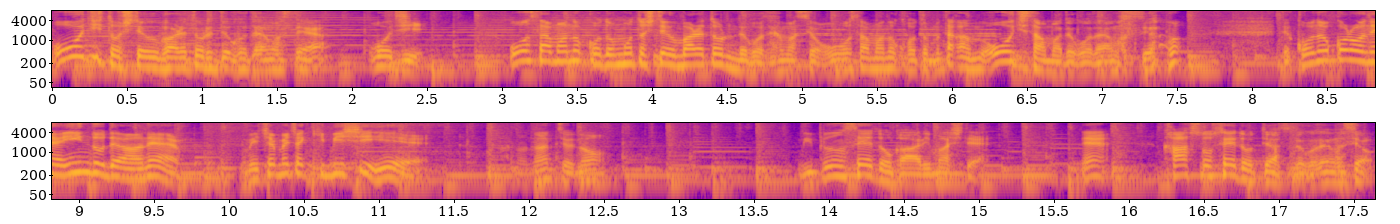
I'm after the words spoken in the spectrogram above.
王子として生まれとるでございますね。王子。王様の子供として生まれとるんでございますよ。王様の子供。だから王子様でございますよ。でこの頃ねインドではねめちゃめちゃ厳しいあのなんていうの？身分制度がありましてねカースト制度ってやつでございますよ。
